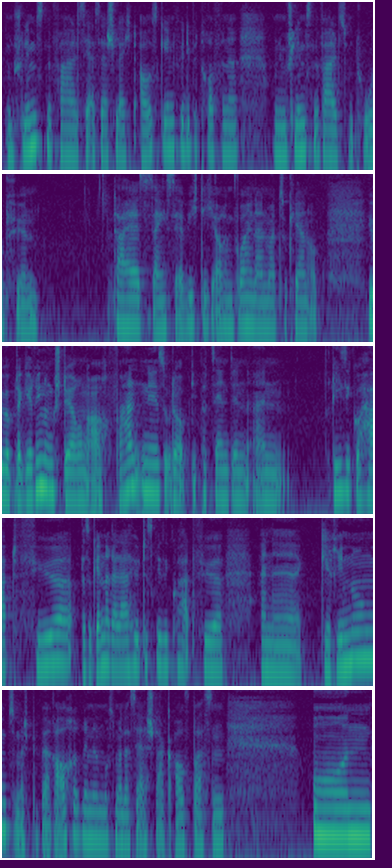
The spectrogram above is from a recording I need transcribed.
im schlimmsten Fall sehr, sehr schlecht ausgehen für die Betroffene und im schlimmsten Fall zum Tod führen. Daher ist es eigentlich sehr wichtig, auch im Vorhinein mal zu klären, ob überhaupt eine Gerinnungsstörung auch vorhanden ist oder ob die Patientin ein Risiko hat für, also generell erhöhtes Risiko hat für eine Gerinnung. Zum Beispiel bei Raucherinnen muss man da sehr stark aufpassen. Und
